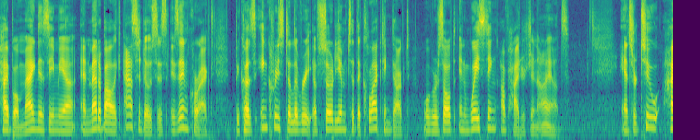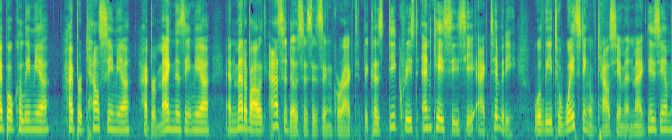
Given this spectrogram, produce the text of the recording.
hypomagnesemia, and metabolic acidosis is incorrect because increased delivery of sodium to the collecting duct will result in wasting of hydrogen ions. Answer 2 hypokalemia, hypercalcemia, hypermagnesemia, and metabolic acidosis is incorrect because decreased NKCC activity will lead to wasting of calcium and magnesium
